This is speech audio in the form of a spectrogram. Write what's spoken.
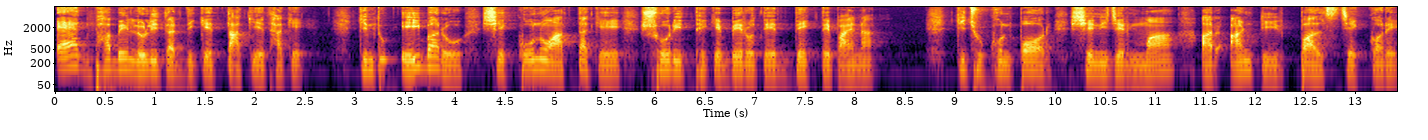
একভাবে ললিতার দিকে তাকিয়ে থাকে। কিন্তু এইবারও সে কোনো আত্মাকে শরীর থেকে বেরোতে দেখতে পায় না। কিছুক্ষণ পর সে নিজের মা আর আন্টির পালস চেক করে।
